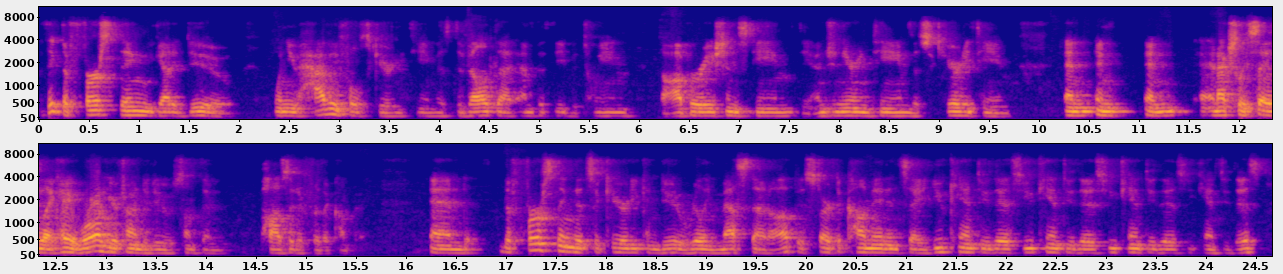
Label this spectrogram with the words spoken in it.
I think the first thing you got to do when you have a full security team is develop that empathy between the operations team, the engineering team, the security team, and and and and actually say like, hey, we're all here trying to do something positive for the company. And the first thing that security can do to really mess that up is start to come in and say, you can't do this, you can't do this, you can't do this, you can't do this.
